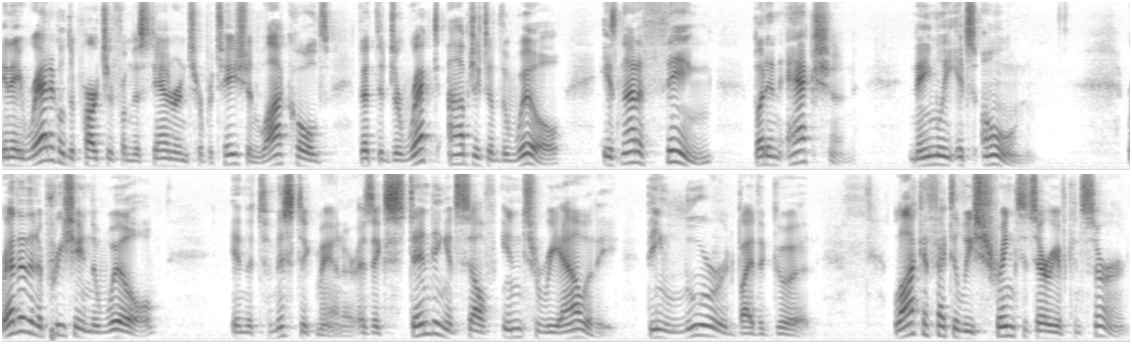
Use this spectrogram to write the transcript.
In a radical departure from the standard interpretation, Locke holds that the direct object of the will is not a thing, but an action, namely its own. Rather than appreciating the will in the Thomistic manner as extending itself into reality, being lured by the good, Locke effectively shrinks its area of concern.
